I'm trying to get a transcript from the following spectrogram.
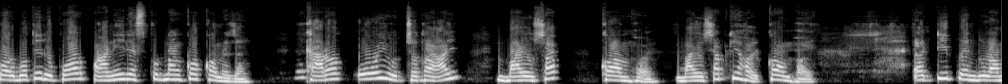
পর্বতের উপর পানির স্ফুটনাঙ্ক কমে যায়, কারণ ওই উচ্চতায় বায়ুচাপ কম হয়। বায়ুচাপ কি হয়? কম হয়। একটি পেন্ডুলাম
